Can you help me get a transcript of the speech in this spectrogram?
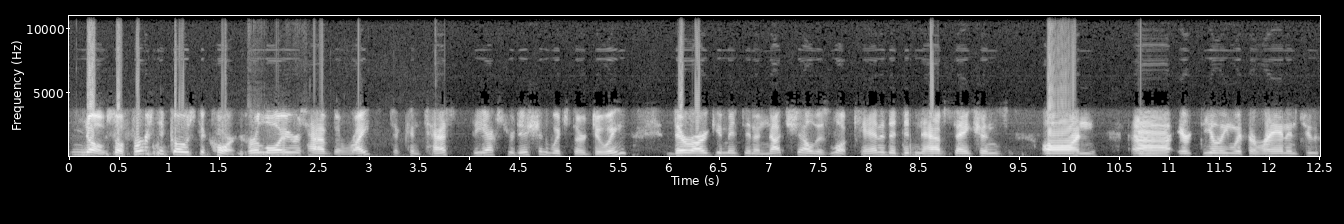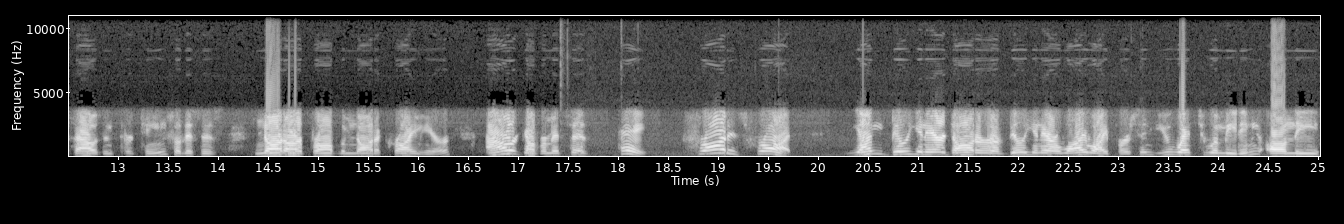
No. So, first it goes to court. Her lawyers have the right to contest the extradition, which they're doing. Their argument, in a nutshell, is look, Canada didn't have sanctions on uh, dealing with Iran in 2013, so this is not our problem, not a crime here. Our government says, hey, fraud is fraud. Young billionaire daughter of billionaire Huawei person, you went to a meeting on the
